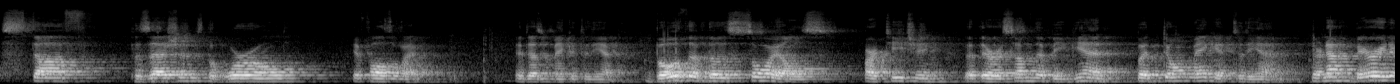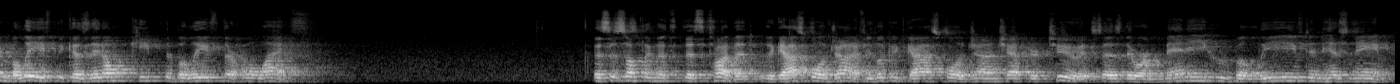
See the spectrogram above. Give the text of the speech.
stuff, possessions, the world, it falls away. It doesn't make it to the end. Both of those soils are teaching that there are some that begin but don't make it to the end. They're not buried in belief because they don't keep the belief their whole life. This is something that's, that's taught that the Gospel of John, if you look at Gospel of John chapter 2, it says there were many who believed in his name.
